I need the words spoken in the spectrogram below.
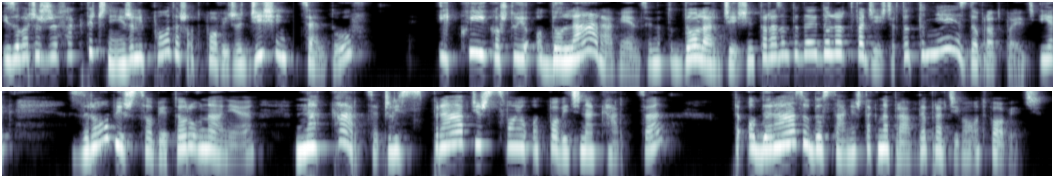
i zobaczysz, że faktycznie, jeżeli podasz odpowiedź, że 10 centów i kij kosztuje o dolara więcej, no to dolar 10, to razem to daje dolar 20. To, to nie jest dobra odpowiedź. I jak zrobisz sobie to równanie na kartce, czyli sprawdzisz swoją odpowiedź na kartce, to od razu dostaniesz tak naprawdę prawdziwą odpowiedź.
